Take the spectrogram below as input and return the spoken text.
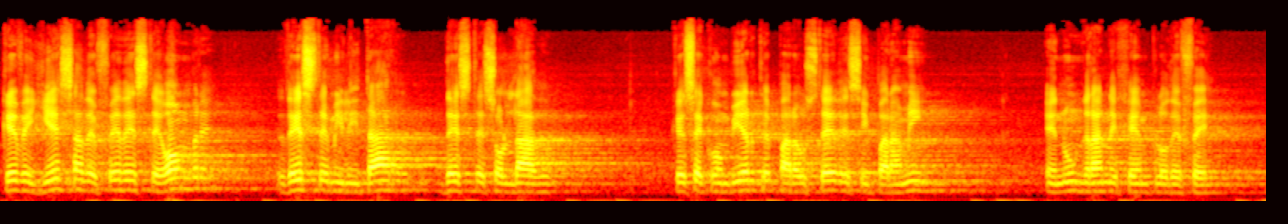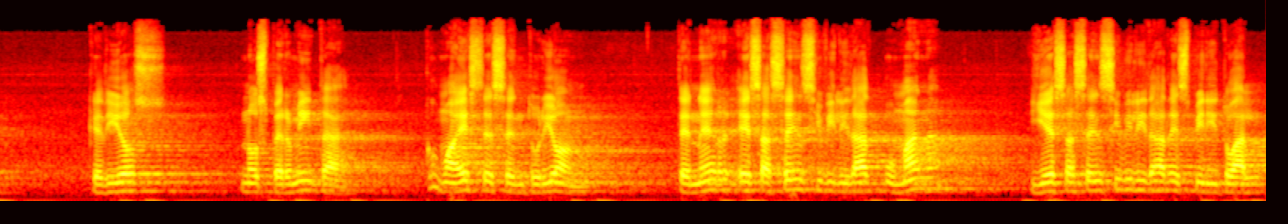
Qué belleza de fe de este hombre, de este militar, de este soldado, que se convierte para ustedes y para mí en un gran ejemplo de fe. Que Dios nos permita, como a este centurión, tener esa sensibilidad humana y esa sensibilidad espiritual.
